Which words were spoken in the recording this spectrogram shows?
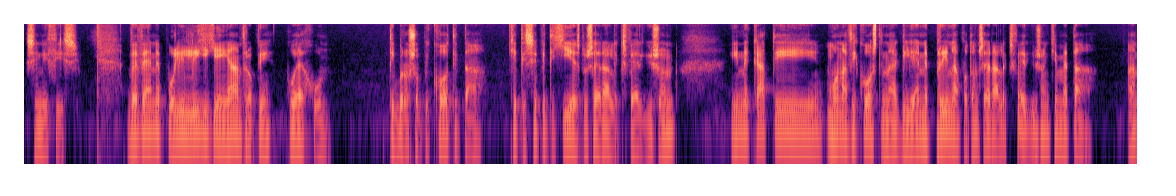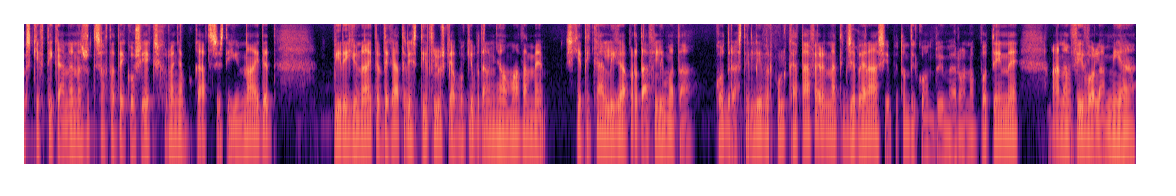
συνηθίσει. Βέβαια είναι πολύ λίγοι και οι άνθρωποι που έχουν την προσωπικότητα και τις επιτυχίες του Sir Alex Ferguson είναι κάτι μοναδικό στην Αγγλία. Είναι πριν από τον Sir Alex Ferguson και μετά. Αν σκεφτεί κανένας ότι σε αυτά τα 26 χρόνια που κάθισε στη United, πήρε United 13 τίτλους και από εκεί που ήταν μια ομάδα με σχετικά λίγα πρωταθλήματα κόντρα στη Liverpool, κατάφερε να την ξεπεράσει επί των δικών του ημερών. Οπότε είναι αναμφίβολα μια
